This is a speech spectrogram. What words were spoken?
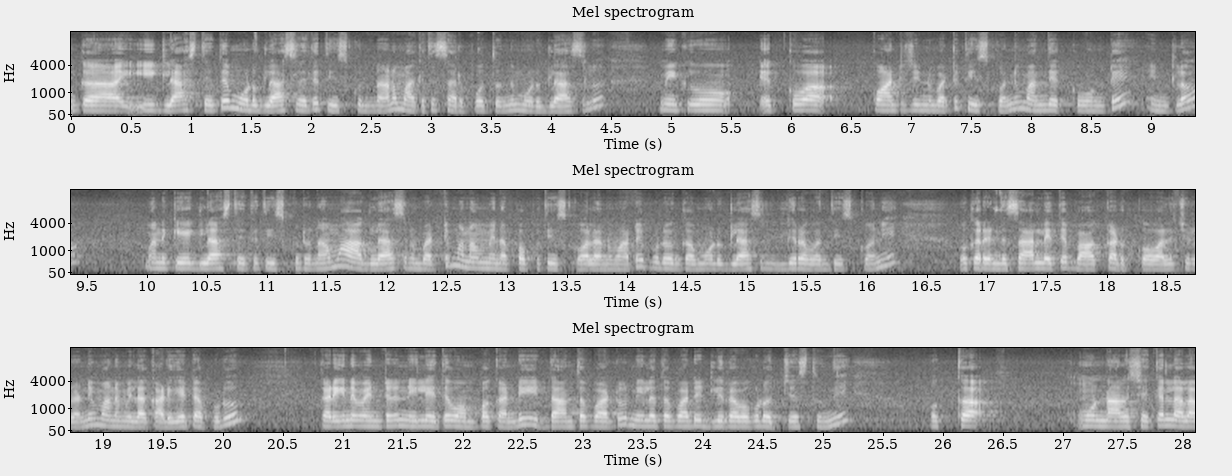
ఇంకా ఈ గ్లాస్ అయితే మూడు గ్లాసులు అయితే తీసుకుంటున్నాను. మాకైతే సరిపోతుంది మూడు గ్లాసులు. మీకు ఎక్కువ క్వాంటిటీని బట్టి తీసుకోండి. మంది ఎక్కువ ఉంటే ఇంట్లో మనకి ఏ గ్లాస్ అయితే తీసుకుంటున్నామో ఆ గ్లాసుని బట్టి మనం మినపప్పు తీసుకోవాలన్నమాట. ఇప్పుడు ఇంకా మూడు గ్లాసులు ఇడ్లీ రవ్వను తీసుకొని ఒక రెండు సార్లు అయితే బాగా కడుక్కోవాలి. చూడండి మనం ఇలా కడిగేటప్పుడు కడిగిన వెంటనే నీళ్ళు అయితే వంపకండి. దాంతోపాటు నీళ్ళతో పాటు ఇడ్లీ రవ్వ కూడా వచ్చేస్తుంది. ఒక్క మూడు నాలుగు సెకండ్లు అలా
